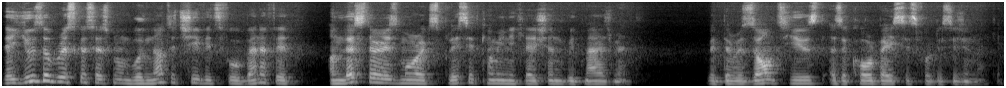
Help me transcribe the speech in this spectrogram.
the use of risk assessment will not achieve its full benefit unless there is more explicit communication with management, with the results used as a core basis for decision making.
